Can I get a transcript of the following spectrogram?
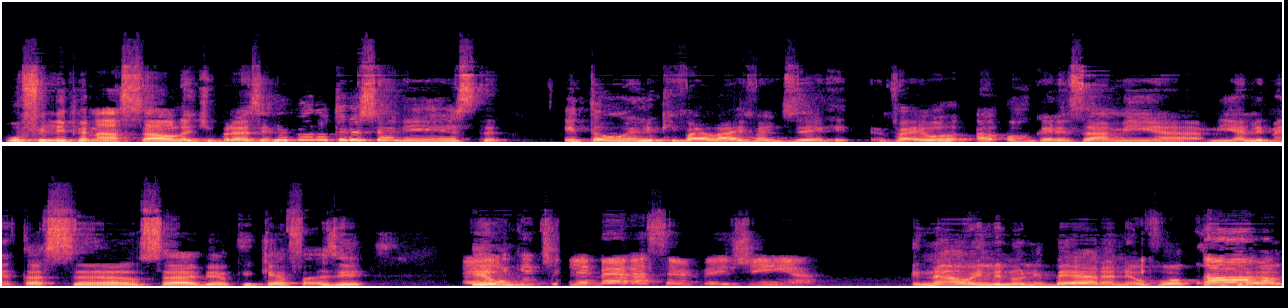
O Felipe Nassaula de Brasília é meu nutricionista. Então, ele que vai lá e vai dizer, vai organizar a minha, minha alimentação, sabe? É o que quer fazer. É eu... ele que te libera a cervejinha? Não, ele não libera, né? Eu vou contra,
